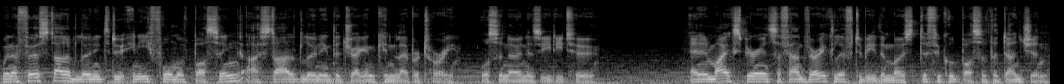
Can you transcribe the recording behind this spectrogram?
When I first started learning to do any form of bossing, I started learning the Dragonkin Laboratory, also known as ED2. And in my experience I found Verak Lith to be the most difficult boss of the dungeon,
